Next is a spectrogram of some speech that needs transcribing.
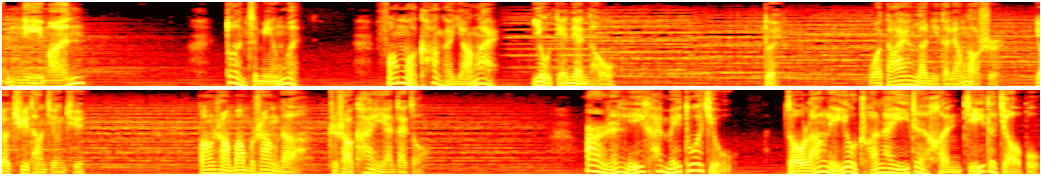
你们。段子明问，方墨看看杨爱，又点点头。对我答应了你的梁老师，要去趟景区。帮上帮不上的，至少看一眼再走。二人离开没多久，走廊里又传来一阵很急的脚步。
